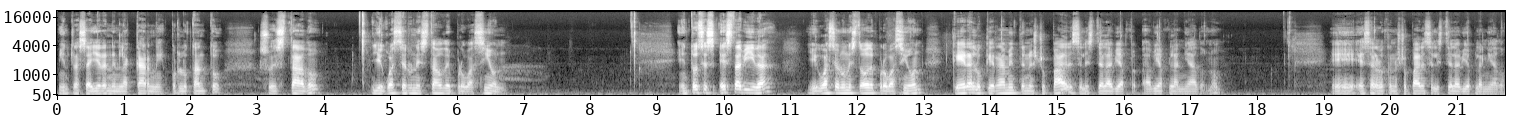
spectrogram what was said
mientras se hallaran en la carne. Por lo tanto, su estado llegó a ser un estado de probación. Entonces, esta vida llegó a ser un estado de probación que era lo que realmente nuestro Padre Celestial había, planeado, ¿no? Eh, eso era lo que nuestro Padre Celestial había planeado.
